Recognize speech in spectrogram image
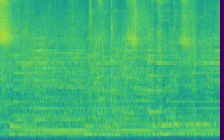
ταξίδι με φορές το γύρο της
